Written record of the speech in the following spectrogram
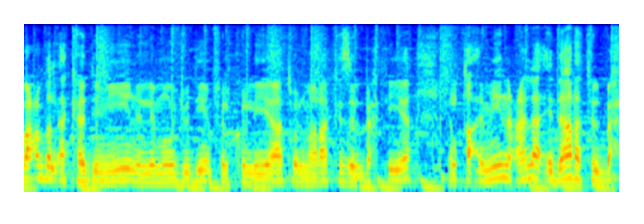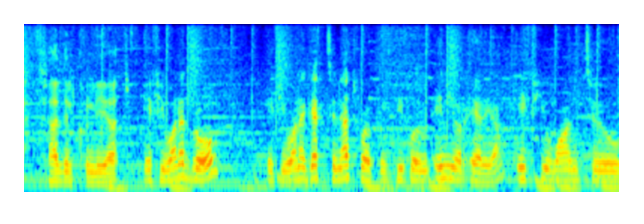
بعض الأكاديميين اللي موجودين في الكليات والمراكز البحثية القائمين على إدارة البحث في هذه الكليات If you want to grow, if you want to get to network with people in your area, if you want to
